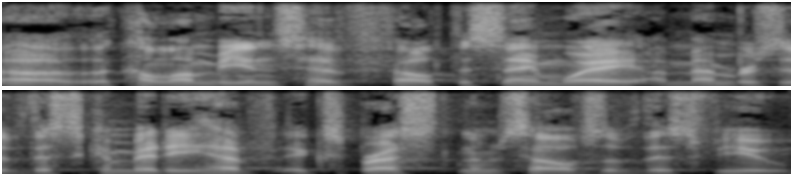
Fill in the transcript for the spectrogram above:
Uh, the Colombians have felt the same way. Uh, members of this committee have expressed themselves of this view.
